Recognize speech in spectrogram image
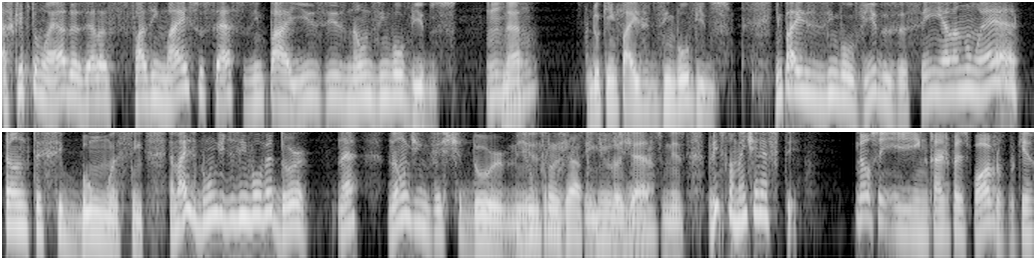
as criptomoedas, elas fazem mais sucessos em países não desenvolvidos Uhum. né? do que em países desenvolvidos. Em países desenvolvidos, assim, ela não é tanto esse boom, assim. É mais boom de desenvolvedor, né? Não de investidor mesmo. projeto assim, de mesmo, projetos mesmo. Principalmente NFT. Não, sim, e em caso de país pobre, porque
